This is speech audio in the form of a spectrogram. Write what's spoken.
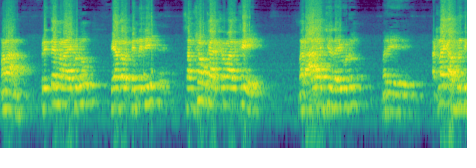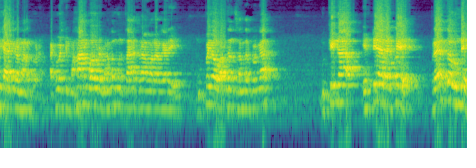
మన ప్రీతమ నాయకుడు పేదల పెన్నిది సంక్షేమ కార్యక్రమాలకి మరి ఆరాధ్య దైవుడు మరి అట్లాగే అభివృద్ధి కార్యక్రమాలు కూడా అటువంటి మహానుభావుడు నందమూరి తారక రామారావు గారి ముప్పైవ వర్ధన సందర్భంగా ముఖ్యంగా ఎన్టీఆర్ అంటే ప్రేమతో ఉండే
